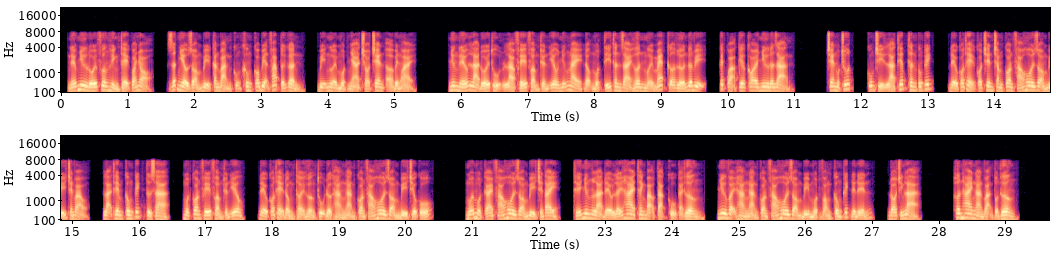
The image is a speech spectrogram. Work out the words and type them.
Nếu như đối phương hình thể quá nhỏ, rất nhiều dòm bị căn bản cũng không có biện pháp tới gần, bị người một nhà trò chen ở bên ngoài. Nhưng nếu là đối thủ là phế phẩm thuyền yêu những này, động một tí thân dài hơn mười mét cỡ lớn đơn vị, kết quả kia coi như đơn giản chen một chút, cũng chỉ là thiếp thân công kích, đều có thể có trên trăm con pháo hôi dòm bị chen vào, lại thêm công kích từ xa, một con phế phẩm thuyền yêu, đều có thể đồng thời hưởng thụ được hàng ngàn con pháo hôi dòm bị chiếu cố. Mỗi một cái pháo hôi dòm bị trên tay, thế nhưng là đều lấy hai thanh bạo tạc củ cải thương, như vậy hàng ngàn con pháo hôi dòm bị một vòng công kích đến đến, đó chính là hơn hai ngàn vạn tổn thương.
